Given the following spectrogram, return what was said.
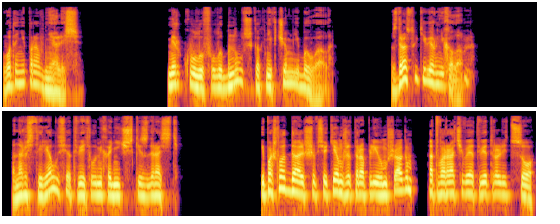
Вот они поравнялись. Меркулов улыбнулся, как ни в чем не бывало. — Здравствуйте, Вера Николаевна. Она растерялась и ответила механически «здрасте» и пошла дальше все тем же торопливым шагом, отворачивая от ветра лицо.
